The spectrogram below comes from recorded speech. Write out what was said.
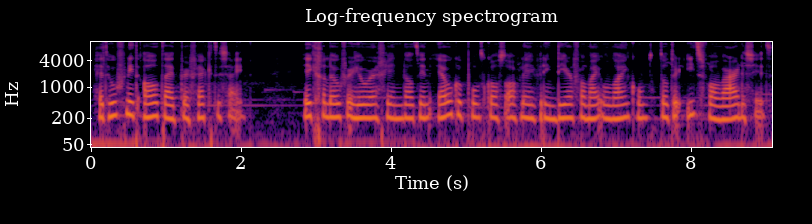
Het hoeft niet altijd perfect te zijn. Ik geloof er heel erg in dat in elke podcastaflevering die er van mij online komt, dat er iets van waarde zit.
